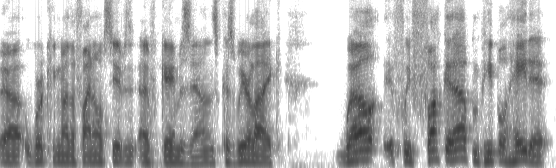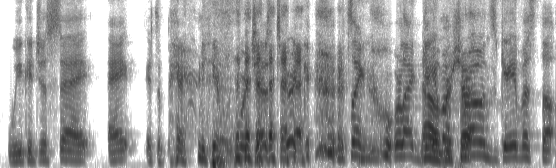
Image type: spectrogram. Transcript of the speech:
uh, working on the final season of Game of Zones because we were like, well, if we fuck it up and people hate it, we could just say, hey, it's a parody. If we're just doing, it's like we're like No, Game of sure. Thrones gave us the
